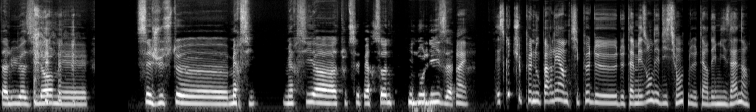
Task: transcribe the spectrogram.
Tu as lu Asylum et c'est juste, heu, merci. Merci à toutes ces personnes qui nous lisent. Ouais. Est-ce que tu peux nous parler un petit peu de de ta maison d'édition, de Terre des Misanes?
